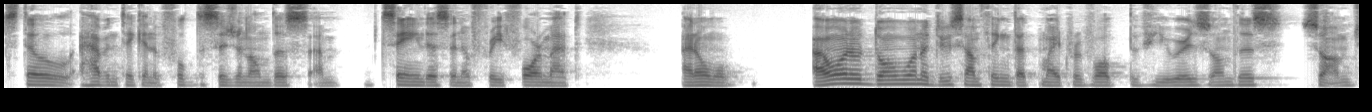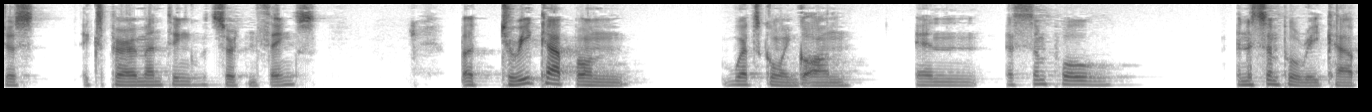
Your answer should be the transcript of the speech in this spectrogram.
still haven't taken a full decision on this. I'm saying this in a free format. I don't i want to don't want to do something that might revolt the viewers on this so i'm just experimenting with certain things. But to recap on what's going on in a simple in a simple recap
